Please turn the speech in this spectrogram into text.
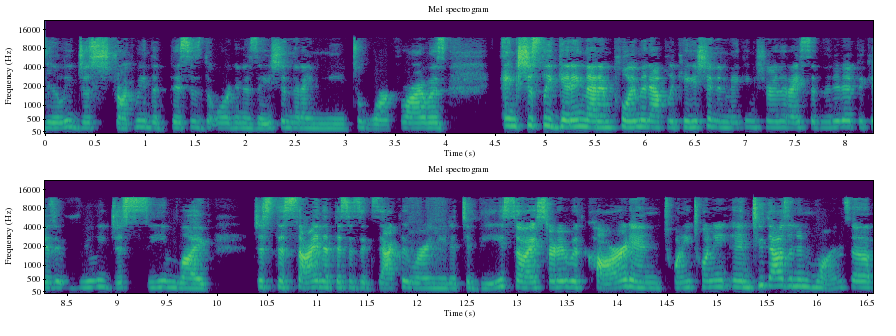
really just struck me that this is the organization that I need to work for. I was anxiously getting that employment application and making sure that I submitted it because it really just seemed like just the sign that this is exactly where I needed to be. So I started with CARD in 2020 in 2001. So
